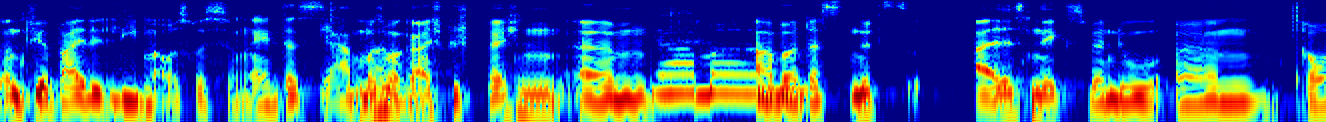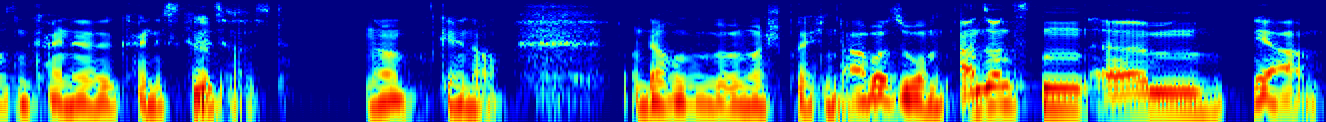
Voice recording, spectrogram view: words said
und wir beide lieben Ausrüstung. Ey, das ja, muss man gar nicht besprechen. Ähm, ja, aber das nützt alles nichts, wenn du ähm, draußen keine, keine Skills Ganz. hast. Ne? Genau. Und darum wollen wir mal sprechen. Aber so, ansonsten, ähm, ja,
